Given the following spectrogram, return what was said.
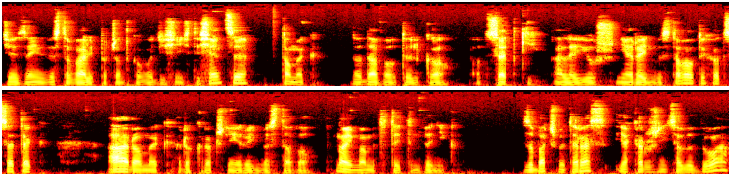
gdzie zainwestowali początkowo 10 tysięcy. Tomek dodawał tylko odsetki, ale już nie reinwestował tych odsetek, a Romek rokrocznie reinwestował. No i mamy tutaj ten wynik. Zobaczmy teraz, jaka różnica by była,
